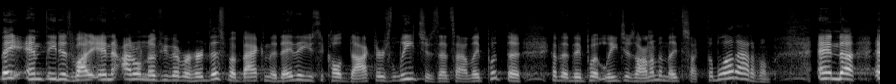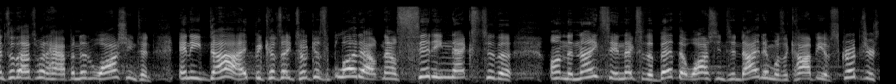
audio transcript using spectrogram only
They emptied his body, and I don't know if you've ever heard this, but back in the day, they used to call doctors leeches. That's how they put the they put leeches on them, and they'd suck the blood out of them. And uh, and so that's what happened at Washington. And he died because they took his blood out. Now, sitting next to the on the nightstand next to the bed that Washington died in was a copy of scriptures,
